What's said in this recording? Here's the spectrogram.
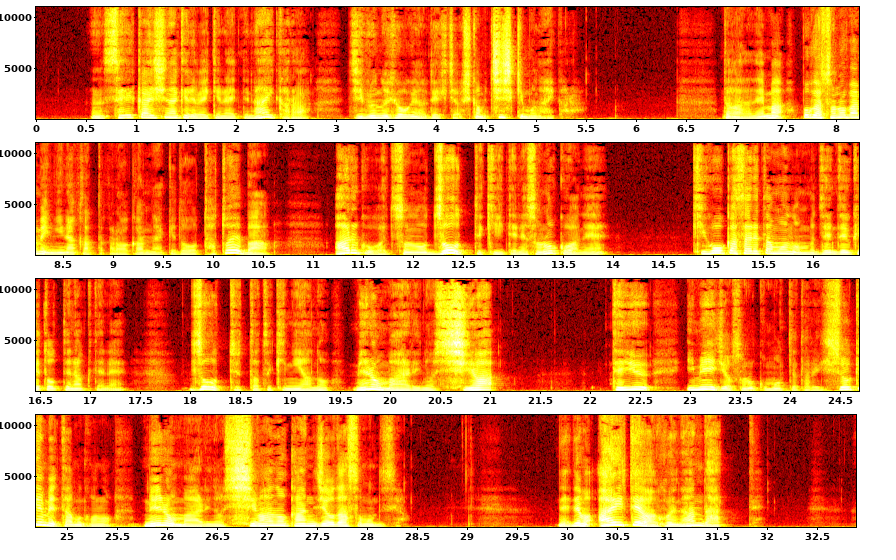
うん、正解しなければいけないってないから、自分の表現をできちゃう。しかも知識もないから。だからね、まあ僕はその場面にいなかったからわかんないけど、例えば、ある子がその像って聞いてね、その子はね、記号化されたものも全然受け取ってなくてね、像って言った時にあの目の周りのシワっていうイメージをその子持ってたら一生懸命多分この目の周りのシワの感じを出すと思うんですよ。ね、でも相手はこれなんだって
